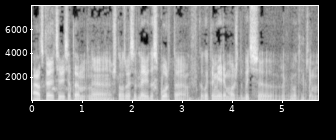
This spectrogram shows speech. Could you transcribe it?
А вот скажите, ведь это, э, что называется, для вида спорта в какой-то мере может быть, э, ну, таким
